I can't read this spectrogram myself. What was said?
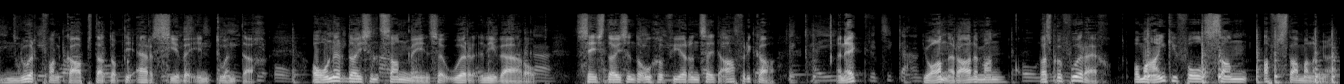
noord van Kaapstad op die R27. 100 000 san mense oor in die wêreld. 6000 ongeveer in Suid-Afrika. En ek, Johan Rademan, was bevoorreg om 'n handjievol san afstammelinge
